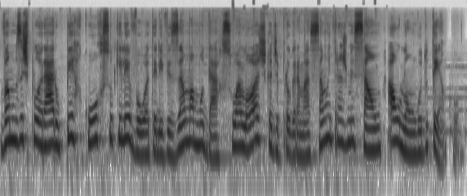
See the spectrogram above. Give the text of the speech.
vamos explorar o percurso que levou a televisão a mudar sua lógica de programação e transmissão ao longo do tempo.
